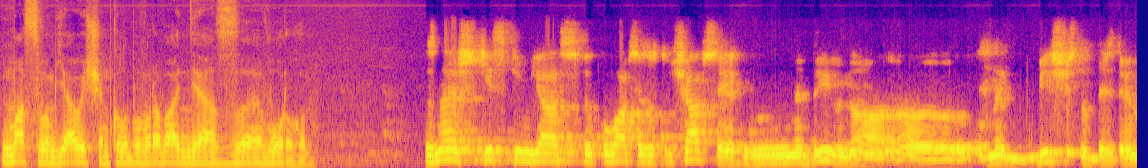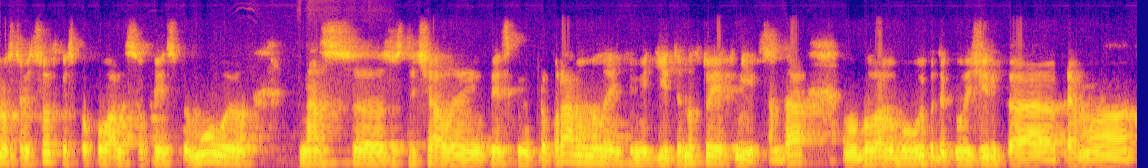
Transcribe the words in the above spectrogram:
масовим явищем колаборування з ворогом? Знаєш, ті, з ким я спілкувався, зустрічався, як не дивно, е, вони більшість, ну десь 90% спілкувалися українською мовою. Нас е, зустрічали українськими прапорами маленькими діти. Ну хто як міг там. Да? Була був випадок, коли жінка прямо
